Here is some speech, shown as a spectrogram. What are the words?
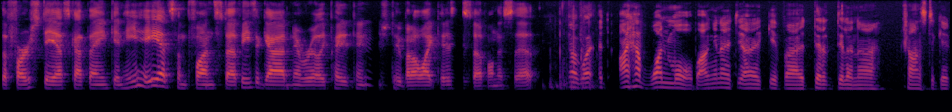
the first disc, I think, and he he had some fun stuff. He's a guy I'd never really paid attention to, but I liked his stuff on this set. Oh, well, I have one more, but I'm going to uh, give uh, Dylan, Dylan a chance to get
